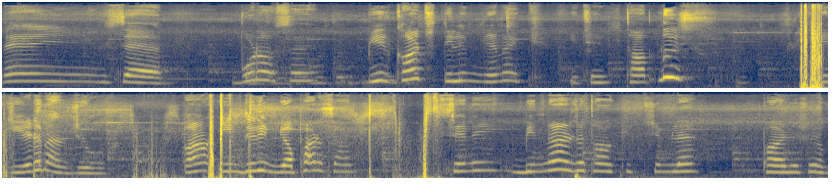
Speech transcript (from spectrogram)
Neyse. Burası birkaç dilim yemek için tatlış bir yere benziyor. Bana indirim yaparsan seni binlerce takipçimle paylaşırım.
